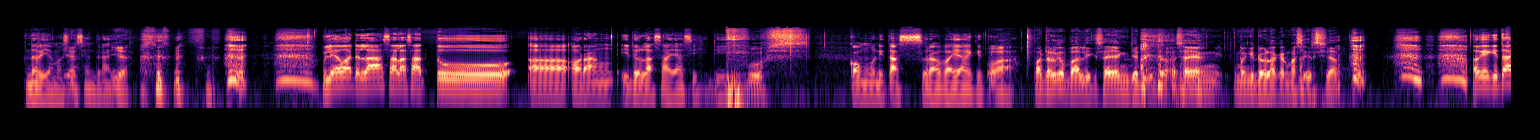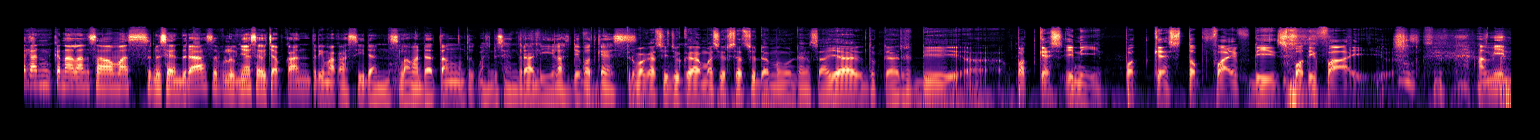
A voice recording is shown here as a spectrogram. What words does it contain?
Benar ya Mas Iya, Hendra? iya. Beliau adalah salah satu uh, orang idola saya sih di komunitas Surabaya gitu. Wah, padahal kebalik. Saya yang jadi ido- saya yang mengidolakan Mas Irsyad. Oke, kita akan kenalan sama Mas Nusendra. Sebelumnya saya ucapkan terima kasih dan selamat datang untuk Mas Nusendra di Last Day Podcast. Terima kasih juga Mas Irsyad sudah mengundang saya untuk hadir di uh, podcast ini, podcast top 5 di Spotify. Amin.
